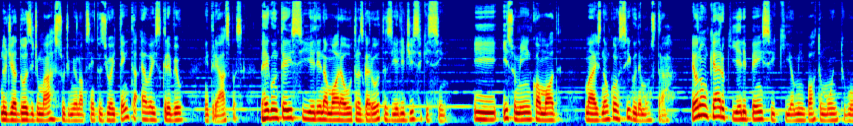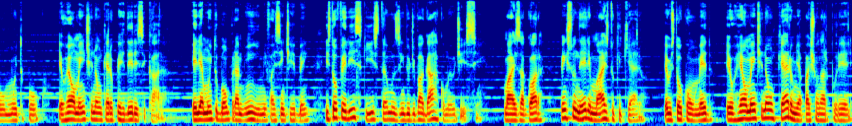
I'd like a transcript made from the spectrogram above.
No dia 12 de março de 1980, ela escreveu, entre aspas, perguntei se ele namora outras garotas e ele disse que sim. E isso me incomoda, mas não consigo demonstrar. Eu não quero que ele pense que eu me importo muito ou muito pouco. Eu realmente não quero perder esse cara. Ele é muito bom para mim e me faz sentir bem. Estou feliz que estamos indo devagar, como eu disse. Mas agora, penso nele mais do que quero. Eu estou com medo. Eu realmente não quero me apaixonar por ele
